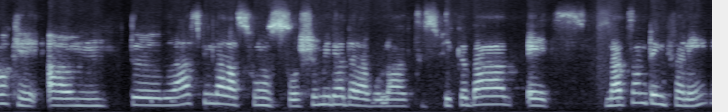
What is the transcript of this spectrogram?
Okay. Um, the last thing that I saw on social media that I would like to speak about, it's not something funny,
